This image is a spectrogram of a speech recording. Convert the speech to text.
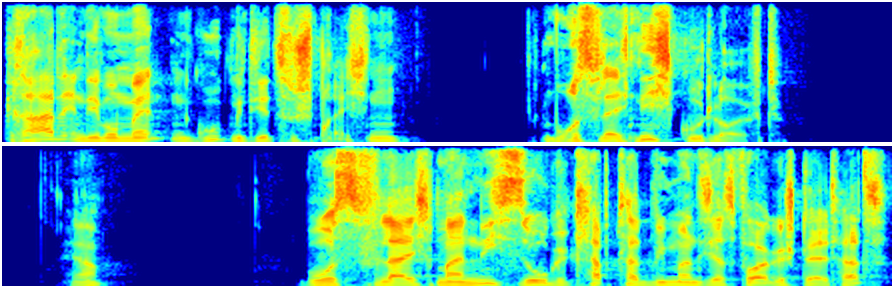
gerade in den Momenten gut mit dir zu sprechen, wo es vielleicht nicht gut läuft. Ja? Wo es vielleicht mal nicht so geklappt hat, wie man sich das vorgestellt hat.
